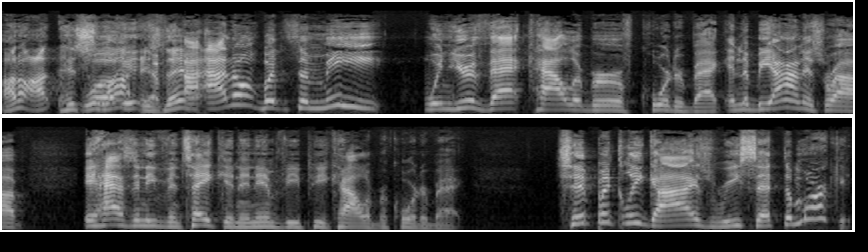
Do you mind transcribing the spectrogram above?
I don't. I, his slot it- is there. I, I don't. But to me, when you're that caliber of quarterback, and to be honest, Rob, it hasn't even taken an MVP caliber quarterback. Typically, guys reset the market.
